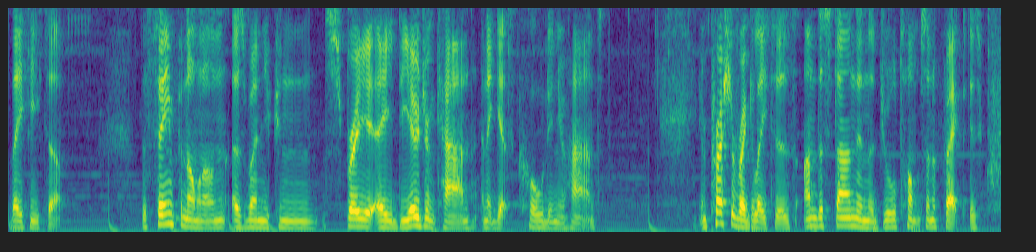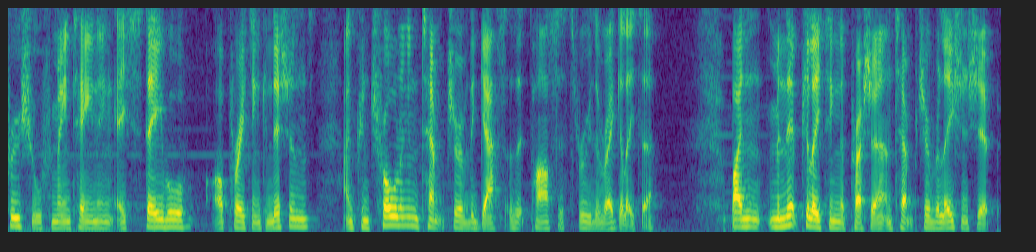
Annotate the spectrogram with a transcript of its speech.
they heat up. The same phenomenon as when you can spray a deodorant can and it gets cold in your hand. In pressure regulators, understanding the Joule-Thomson effect is crucial for maintaining a stable operating conditions and controlling the temperature of the gas as it passes through the regulator. By manipulating the pressure and temperature relationship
